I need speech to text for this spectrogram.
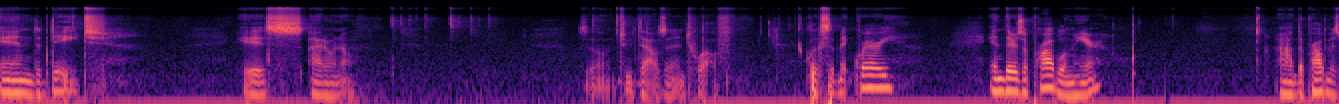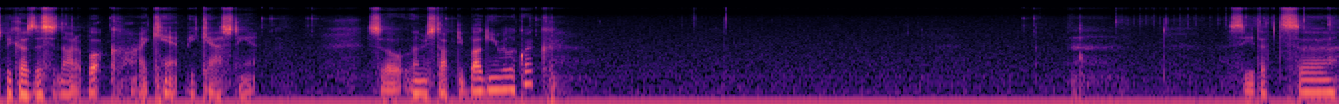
And the date is I don't know. So 2012 click submit query. And there's a problem here. Uh, the problem is because this is not a book I can't be casting it so let me stop debugging really quick. See that's uh,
